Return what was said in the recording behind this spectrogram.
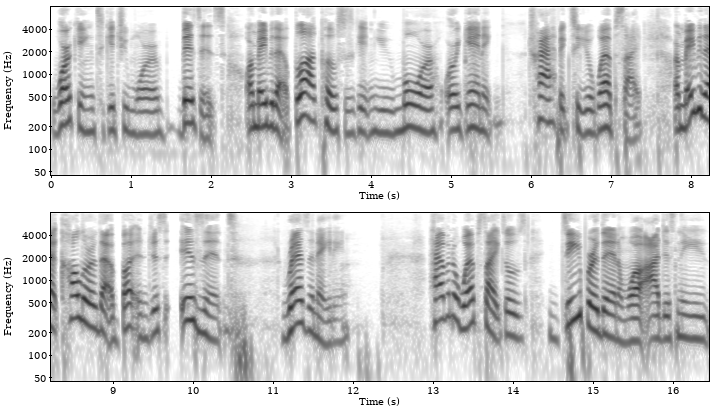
working to get you more visits, or maybe that blog post is getting you more organic traffic to your website. Or maybe that color of that button just isn't resonating. Having a website goes deeper than, well, I just need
